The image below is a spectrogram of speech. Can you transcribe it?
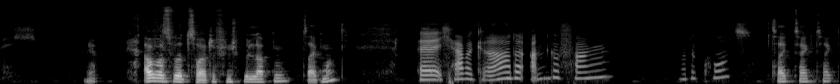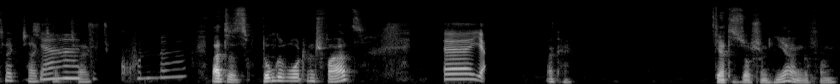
nicht. Aber was wird's heute für ein Spüllappen? Zeig mal. Äh, ich habe gerade angefangen Warte kurz. Zeig, zeig, zeig, zeig, zeig, ja, zeig, zeig. Sekunde. Warte, ist dunkelrot und schwarz? Äh, ja. Okay. Die hat es doch schon hier angefangen.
